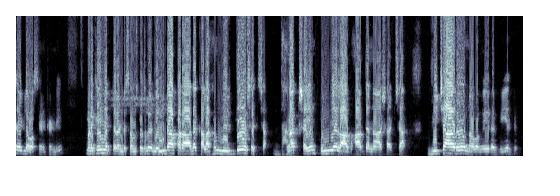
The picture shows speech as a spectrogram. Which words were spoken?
సైడ్లో వస్తాయంటండి? మనకేం చెప్తారంటే సంస్కృతంలో నిందాపరాధ కలహం నిర్దోషచ్చ ధనక్షయం పుణ్య లాభార్థ నాశచ్చ విచారో నవమే రవి అని చెప్తారు.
